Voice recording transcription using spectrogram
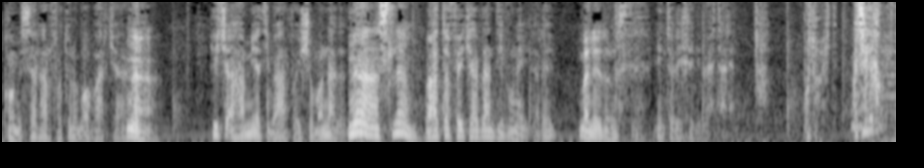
کمیسر حرفاتون رو باور کرد؟ نه. هیچ اهمیتی به حرفای شما نداد. نه اصلا. و حتی فکر کردن دیوونه ای داره؟ بله درسته. اینطوری خیلی بهتره. بدوید عجله کنید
